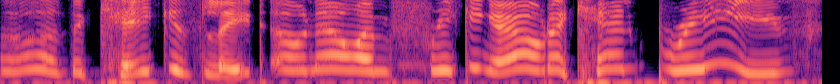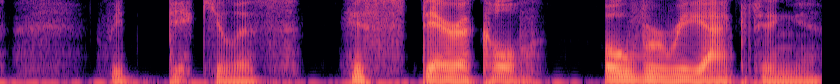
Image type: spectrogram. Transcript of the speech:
Oh, the cake is late. Oh no, I'm freaking out. I can't breathe. Ridiculous, hysterical, overreacting.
